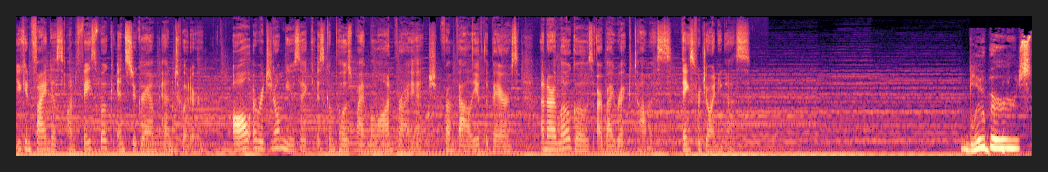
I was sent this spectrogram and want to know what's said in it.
you can find us on Facebook, Instagram, and Twitter. All original music is composed by Milan Vrajich from Valley of the Bears, and our logos are by Rick Thomas. Thanks for joining us. Bloopers.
